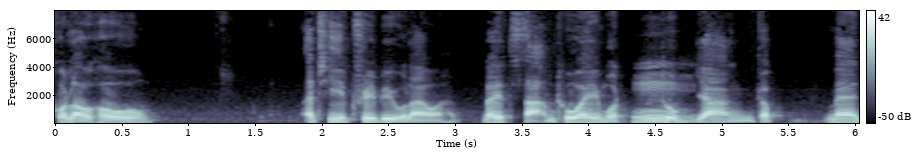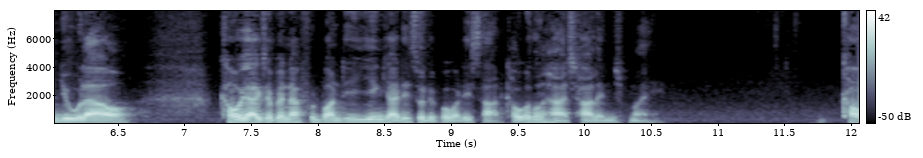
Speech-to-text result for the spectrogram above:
คนเราเขา achieve tribute แล้วอะครับได้สามถ้วยหมดอืมทุกอย่างกับแมนยูแล้ว เขาอยากจะเป็นนักฟุตบอลที่ยิ่งใหญ่ที่สุดในประวัติศาสตร์เขาก็ต้องหา challenge ใหม่ เขา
